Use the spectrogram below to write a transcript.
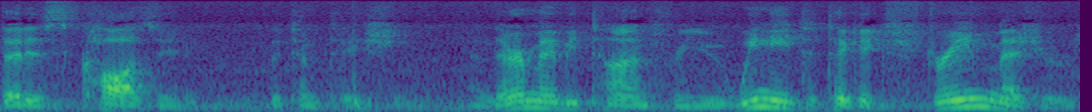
that is causing the temptation. And there may be times for you. We need to take extreme measures.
